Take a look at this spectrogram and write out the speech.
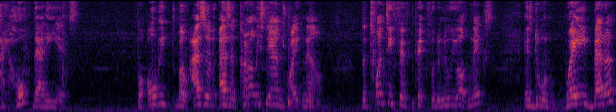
I hope that he is. But Obi, but as of, as it currently stands right now, the 25th pick for the New York Knicks is doing way better,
